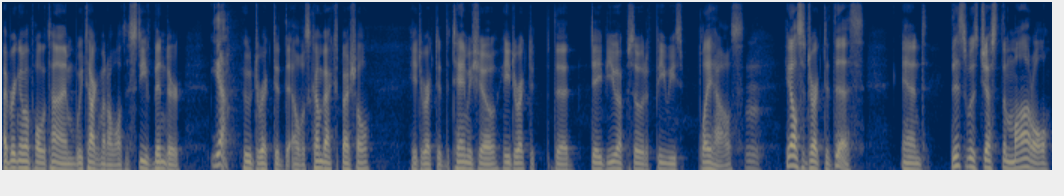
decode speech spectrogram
I bring him up all the time. We talk about him all the time. Steve Binder, Yeah, who directed the Elvis comeback special, he directed the T.A.M.I. Show, he directed the debut episode of Pee Wee's Playhouse. Hmm. He also directed this, and this was just the model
